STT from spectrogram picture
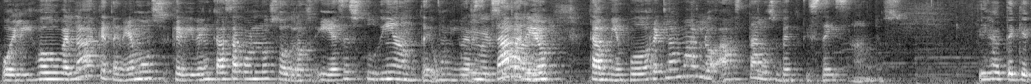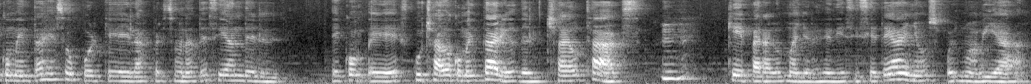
o el hijo, ¿verdad? Que tenemos, que vive en casa con nosotros y es estudiante universitario, Universitario. También puedo reclamarlo hasta los 26 años. Fíjate que comentas eso porque las personas decían del... He, he escuchado comentarios del Child Tax que para los mayores de 17 años pues no había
